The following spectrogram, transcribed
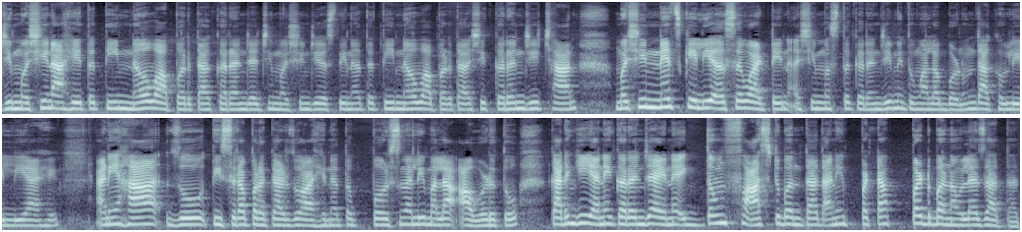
जी मशीन आहे तर ती न वापरता करंजाची मशीन जी असते ना तर ती न वापरता अशी करंजी छान मशीननेच केली असं वाटेन अशी मस्त करंजी मी तुम्हाला बनवून दाखवलेली आहे. आणि हा जो तिसरा प्रकार जो आहे ना तर पर्सनली मला आवडतो. कारण की याने करंजा आहे ना एकदम फास्ट फास्ट बनतात आणि पटाप झटपट बनवल्या जातात.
